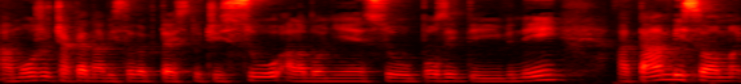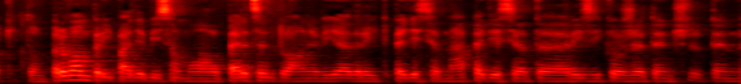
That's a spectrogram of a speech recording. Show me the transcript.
a môžu čakať na výsledok testu, či sú alebo nie sú pozitívni A tam by som, v tom prvom prípade by som mohol percentuálne vyjadriť 50 na 50 riziko, že ten, ten,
